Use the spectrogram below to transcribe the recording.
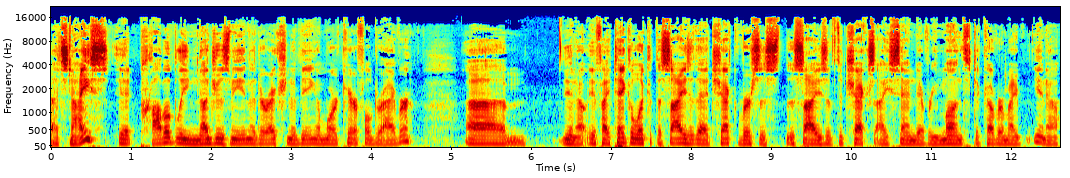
That's nice. It probably nudges me in the direction of being a more careful driver. Um, you know, if I take a look at the size of that check versus the size of the checks I send every month to cover my, you know,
